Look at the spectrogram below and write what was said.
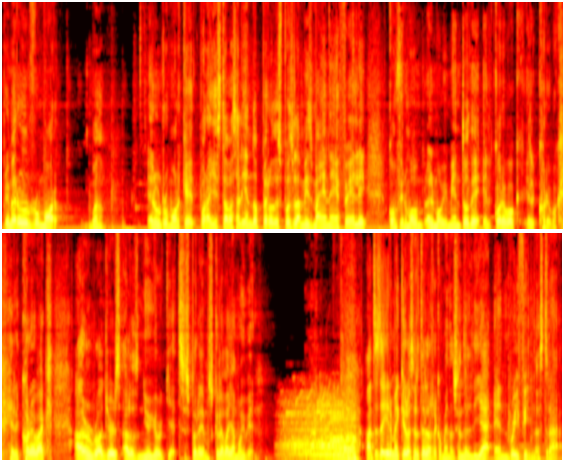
primero un rumor, bueno, era un rumor que por ahí estaba saliendo, pero después la misma NFL confirmó el movimiento de el coreback, el coreback, el coreback Aaron Rodgers a los New York Jets. Esperemos que le vaya muy bien. Antes de irme, quiero hacerte la recomendación del día en Briefing, nuestra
